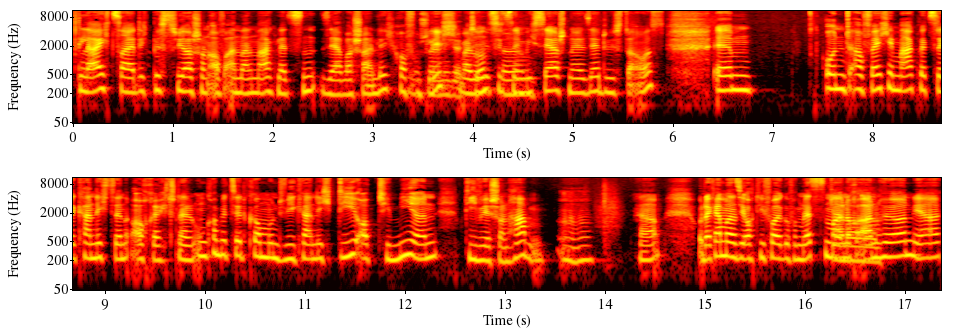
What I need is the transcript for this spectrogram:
Gleichzeitig bist du ja schon auf anderen Marktplätzen, sehr wahrscheinlich, hoffentlich, weil sonst sieht es nämlich sehr schnell sehr düster aus. Ähm, und auf welche Marktplätze kann ich denn auch recht schnell und unkompliziert kommen und wie kann ich die optimieren, die wir schon haben? Mhm. Ja. Oder kann man sich auch die Folge vom letzten Mal genau. noch anhören, ja.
